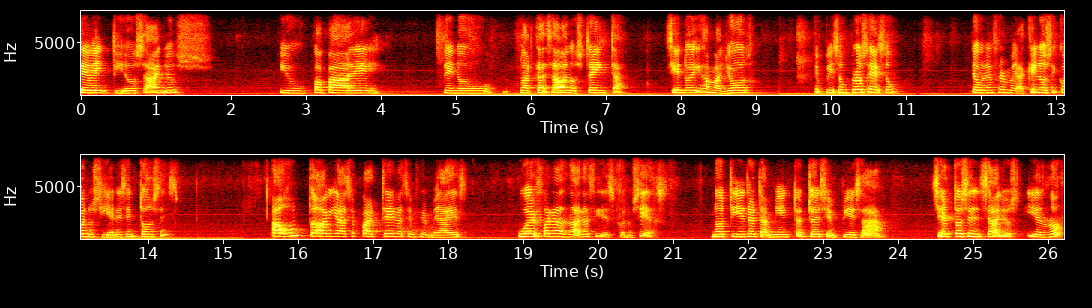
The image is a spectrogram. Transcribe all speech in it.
de 22 años y un papá de, de no, no alcanzaba los 30 siendo hija mayor, empieza un proceso de una enfermedad que no se conocía en ese entonces. Aún todavía hace parte de las enfermedades huérfanas, raras y desconocidas. No tiene tratamiento, entonces empieza ciertos ensayos y error.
